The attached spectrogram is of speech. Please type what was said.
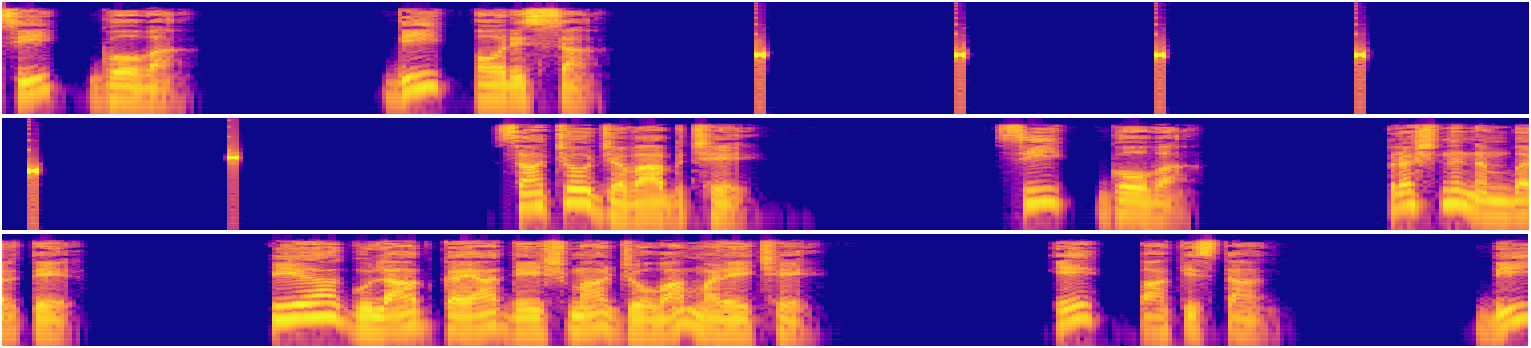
સી ગોવા દી ઓરિસ્સા સાચો જવાબ છે સી ગોવા પ્રશ્ન નંબર 13 પિયા ગુલાબ કયા દેશમાં જોવા મળે છે A Pakistan B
